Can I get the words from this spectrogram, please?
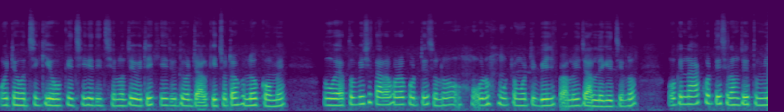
ওইটা হচ্ছে গিয়ে ওকে ছেড়ে দিচ্ছিল যে ওইটা খেয়ে যদি ওর জাল কিছুটা হলেও কমে। তো ও এত বেশি তাড়াহুড়া করতেছিল, ওর মোটামুটি বেশ ভালোই জাল লেগেছিলো। ওকে না করতেছিলাম যে তুমি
